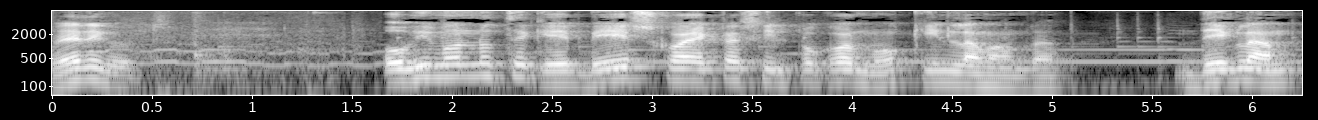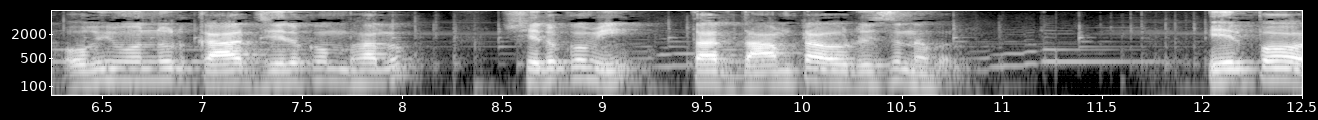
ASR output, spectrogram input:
very good Abhimanyu থেকে বেশ কয়েকটা শিল্পকর্ম কিনলাম আমরা। দেখলাম অভিমন্যুর কাজ যেরকম ভালো সেরকমই তার দামটাও রিজনেবল এরপর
